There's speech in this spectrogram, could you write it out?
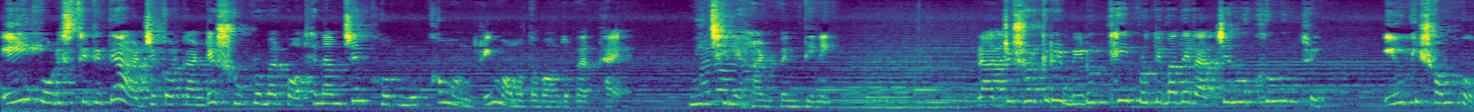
এই পরিস্থিতিতে আরজিকর কাণ্ডে শুক্রবার পথে নামছেন খোদ মুখ্যমন্ত্রী মমতা বন্দ্যোপাধ্যায়। মিছিলে হাঁটবেন তিনি। রাজ্য সরকারের বিরুদ্ধেই প্রতিবাদে রাজ্যের মুখ্যমন্ত্রী। এও কি সম্ভব?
